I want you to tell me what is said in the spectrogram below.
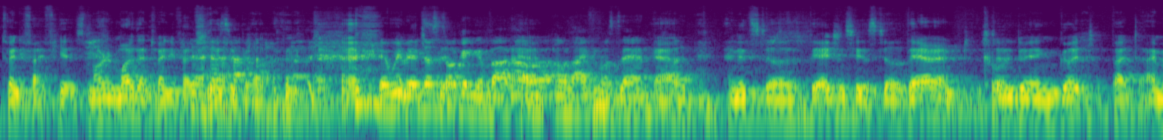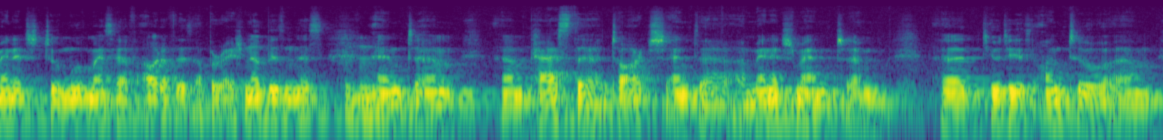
25 years, more more than 25 years ago. Yeah, we And were just uh, talking about how, yeah. how life was then. Yeah, and it's still the agency is still there and still doing good. But I managed to move myself out of this operational business Mhm. and um, um, pass the torch and the uh, management um, uh, duties on to um,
